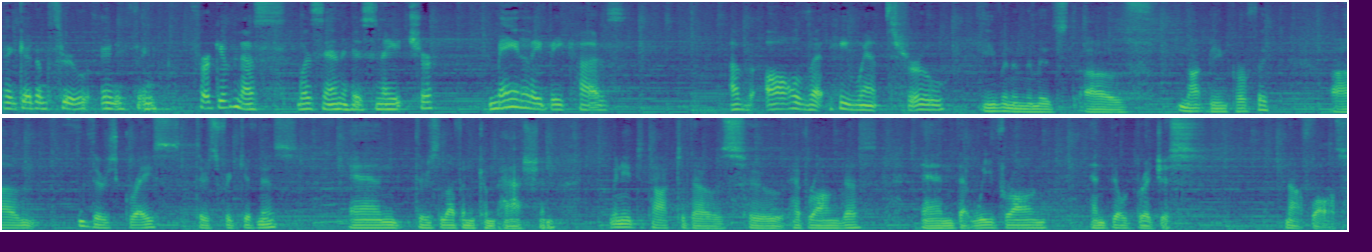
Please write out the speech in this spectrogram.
and get him through anything. Forgiveness was in his nature, mainly because of all that he went through. Even in the midst of not being perfect, um, there's grace, there's forgiveness, and there's love and compassion. We need to talk to those who have wronged us and that we've wronged and build bridges, not walls.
